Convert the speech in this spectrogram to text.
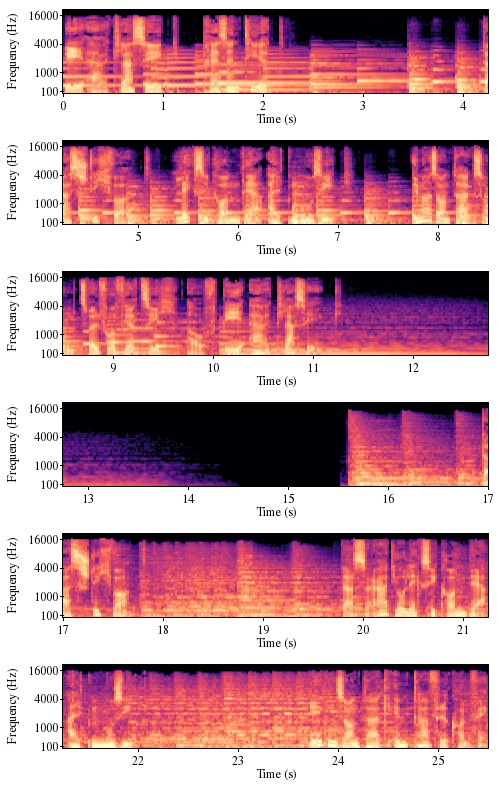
BR Klassik präsentiert. Das Stichwort Lexikon der alten Musik. Immer sonntags um 12.40 Uhr auf BR Klassik. Das Stichwort. Das Radiolexikon der alten Musik. Jeden Sonntag im Tafelkonfekt.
